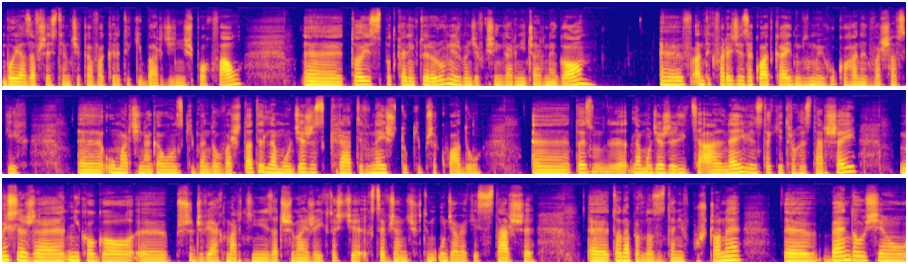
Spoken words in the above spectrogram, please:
bo ja zawsze jestem ciekawa krytyki bardziej niż pochwał. E, To jest spotkanie, które również będzie w Księgarni Czarnego. E, W Antykwariacie Zakładka, jednym z moich ukochanych warszawskich, e, u Marcina Gałązki będą warsztaty dla młodzieży z kreatywnej sztuki przekładu. E, To jest dla- młodzieży licealnej, więc takiej trochę starszej. Myślę, że nikogo przy drzwiach Marcin nie zatrzyma, jeżeli ktoś chce wziąć w tym udział, jak jest starszy, to na pewno zostanie wpuszczony. Będą się,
